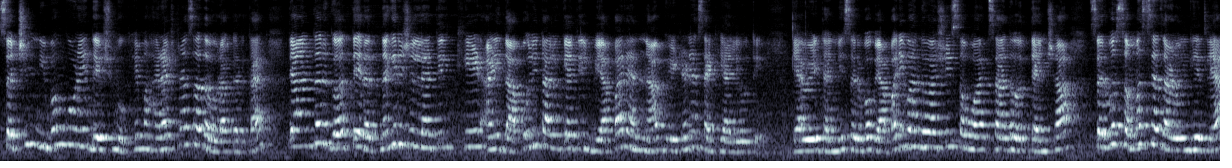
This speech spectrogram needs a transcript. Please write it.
सचिन निवंगुणे देशमुख हे महाराष्ट्राचा दौरा करतात त्या अंतर्गत ते रत्नागिरी जिल्ह्यातील खेड आणि दापोली तालुक्यातील व्यापाऱ्यांना भेटण्यासाठी आले होते. यावेळी त्यांनी सर्व व्यापारी बांधवाशी संवाद साधत त्यांच्या सर्व समस्या जाणून घेतल्या.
